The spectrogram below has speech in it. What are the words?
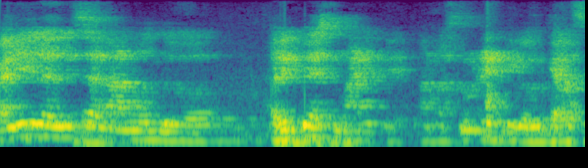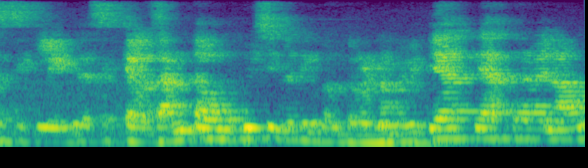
ಕಲೀಲಲ್ಲಿ ಸಹ ನಾನು ಒಂದು ರಿಕ್ವೆಸ್ಟ್ ಮಾಡಿದ್ದೆ ನಮ್ಮ ಸ್ಟೂಡೆಂಟಿಗೆ ಒಂದು ಕೆಲಸ ಸಿಗ್ಲಿ ಕೆಲಸ ಅಂತ ಒಂದು ಖುಷಿ ನನಗೆ ಬಂತು ನಮ್ಮ ವಿದ್ಯಾರ್ಥಿ ಹತ್ರವೇ ನಾವು,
